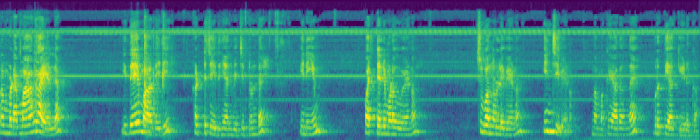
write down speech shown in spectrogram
നമ്മുടെ മാങ്ങയെല്ലാം ഇതേമാതിരി കട്ട് ചെയ്ത് ഞാൻ വെച്ചിട്ടുണ്ട്. ഇനിയും വറ്റൽമുളക് വേണം ചുവന്നുള്ളി വേണം ഇഞ്ചി വേണം. നമുക്ക് അതൊന്ന് വൃത്തിയാക്കിയെടുക്കാം.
